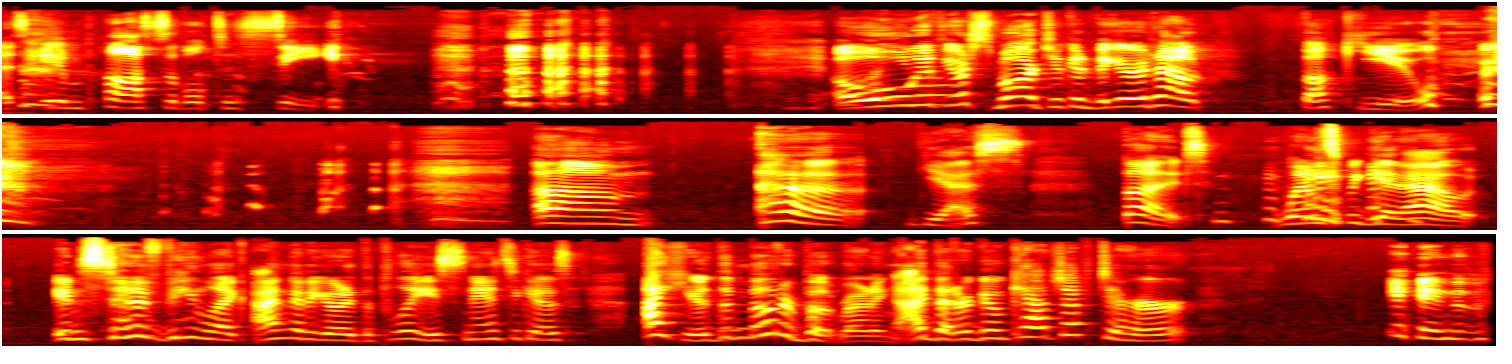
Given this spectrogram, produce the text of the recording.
that's impossible to see. oh, if you're smart, you can figure it out. Fuck you. Um, uh, yes. But once we get out, instead of being like, I'm gonna go to the police, Nancy goes, I hear the motorboat running. I better go catch up to her. In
